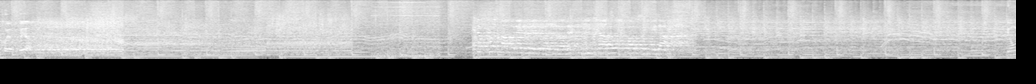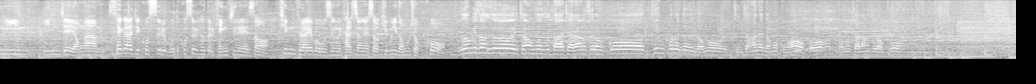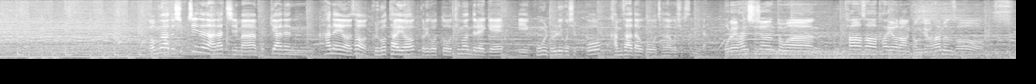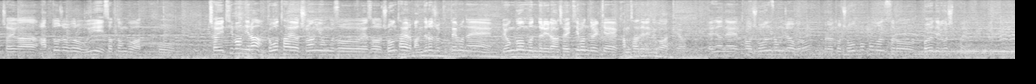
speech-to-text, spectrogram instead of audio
보였고요. 완벽한 마무리를 만들어낸 2차로 코스입니다. 용인, 인제, 영암 세 가지 코스를 모두 코스를 코스를 갱신을 해서 팀 드라이버 우승을 달성해서 기분이 너무 좋고 유성기 선수, 이창훈 선수 다 자랑스럽고 팀 크루들 너무 진짜 한 해 너무 고마웠고 너무 자랑스럽고 너무나도 쉽지는 않았지만 복귀하는 한 해여서 긁어타이어 그리고 또 팀원들에게 이 공을 돌리고 싶고 감사하다고 전하고 싶습니다. 올해 한 시즌 동안 타사 타이어랑 경쟁을 하면서 저희가 압도적으로 우위에 있었던 것 같고 저희 팀원이랑 금호 타이어 중앙연구소에서 좋은 타이어를 만들어줬기 때문에 연구원분들이랑 저희 팀원들께 감사드리는 것 같아요. 내년에 더 좋은 성적으로 그리고 더 좋은 퍼포먼스로 보여드리고 싶어요.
